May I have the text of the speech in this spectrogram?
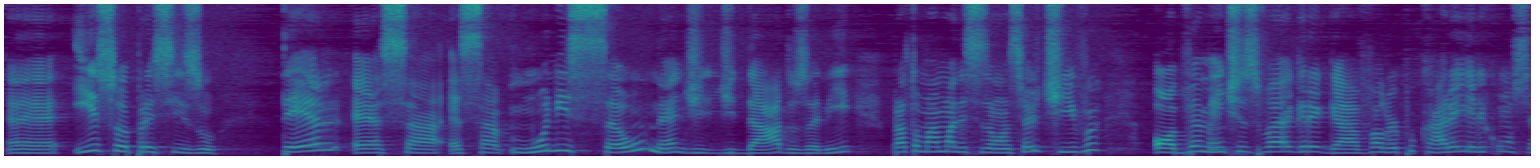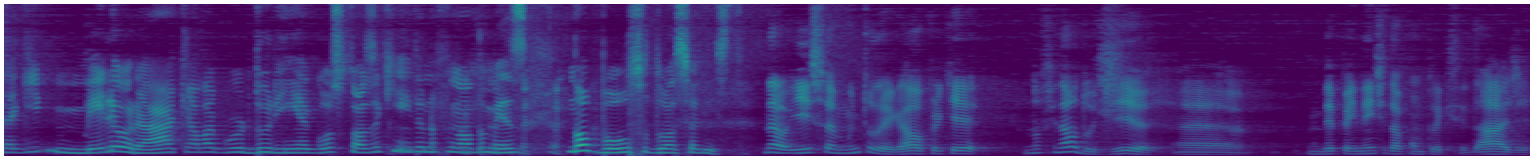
É, isso eu preciso ter essa, essa munição né, de, de dados ali para tomar uma decisão assertiva. Obviamente, isso vai agregar valor para o cara e ele consegue melhorar aquela gordurinha gostosa que entra no final do mês no bolso do acionista. Não, e isso é muito legal porque no final do dia, é, independente da complexidade,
